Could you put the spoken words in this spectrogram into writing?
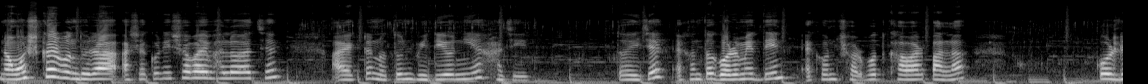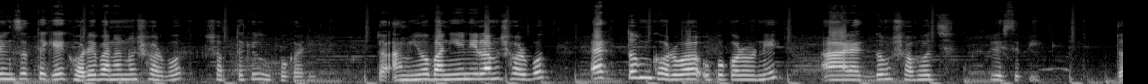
নমস্কার বন্ধুরা, আশা করি সবাই ভালো আছেন। আর একটা নতুন ভিডিও নিয়ে হাজির। তো এই যে, এখন তো গরমের দিন, এখন শরবত খাওয়ার পালা। কোল্ড ড্রিঙ্কসের থেকে ঘরে বানানো শরবত সব থেকে উপকারী। তো আমিও বানিয়ে নিলাম শরবত, একদম ঘরোয়া উপকরণে আর একদম সহজ রেসিপি তো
